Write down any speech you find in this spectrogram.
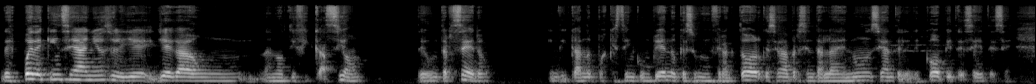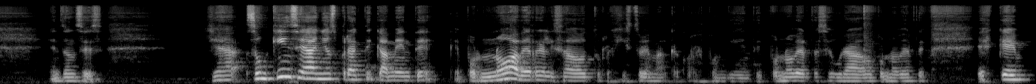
después de 15 años le llega una notificación de un tercero indicando pues que está incumpliendo, que es un infractor, que se va a presentar la denuncia ante el EDECOPI, etc, etc. Entonces, ya son 15 años prácticamente que por no haber realizado tu registro de marca correspondiente, por no haberte asegurado, por no haberte, es que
